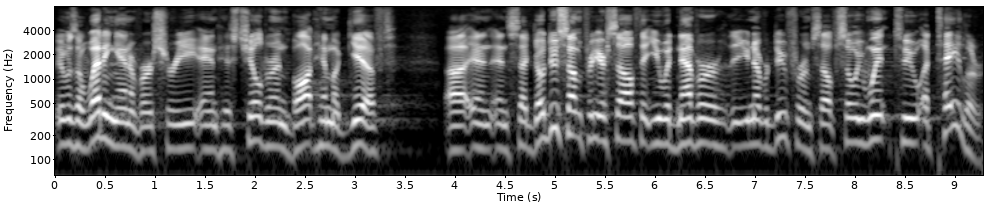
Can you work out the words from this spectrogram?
It was a wedding anniversary, and his children bought him a gift uh, and, and said, Go do something for yourself that you would never, that you never do for himself. So he went to a tailor,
